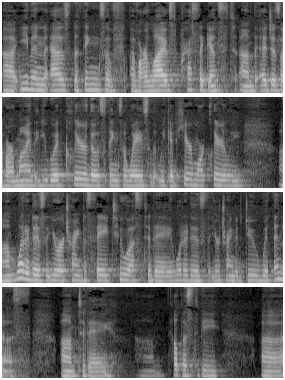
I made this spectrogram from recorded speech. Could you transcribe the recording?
uh, even as the things of, of our lives press against um, the edges of our mind, that you would clear those things away so that we could hear more clearly um, what it is that you are trying to say to us today, what it is that you're trying to do within us um, today. Um, help us to be uh,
